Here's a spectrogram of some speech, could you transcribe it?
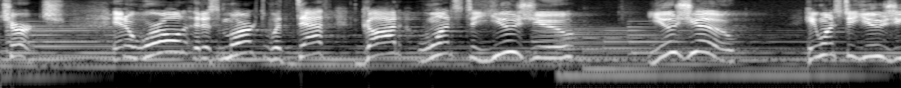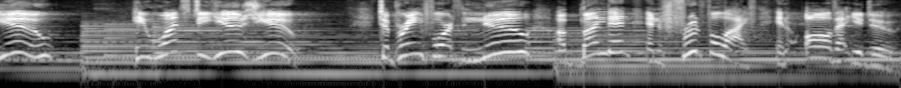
church? In a world that is marked with death, God wants to use you, use you. He wants to use you. He wants to use you to bring forth new, abundant, and fruitful life in all that you do.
